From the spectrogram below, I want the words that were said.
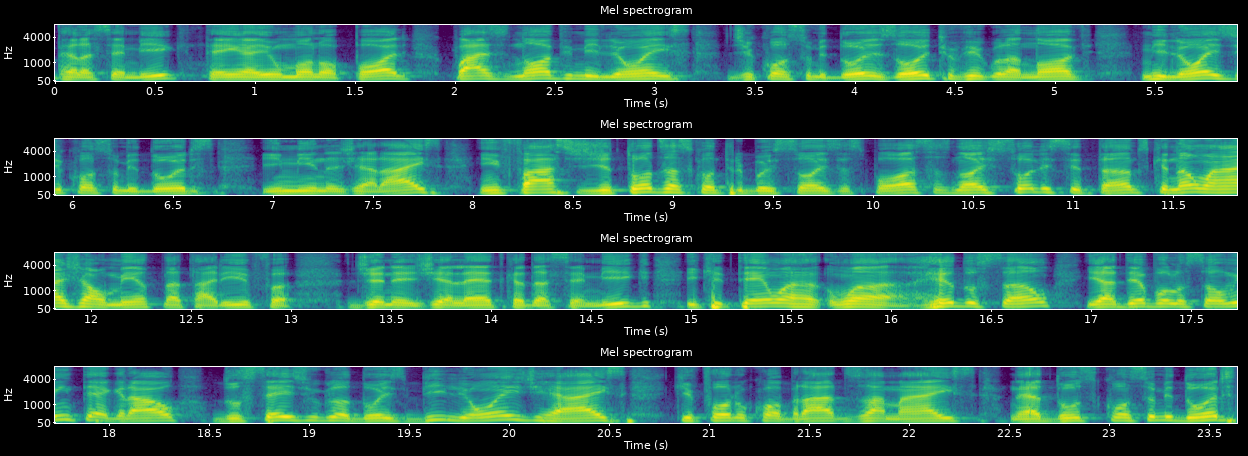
pela CEMIG, tem aí um monopólio, quase 9 milhões de consumidores, 8,9 milhões de consumidores em Minas Gerais. Em face de todas as contribuições expostas, nós solicitamos que não haja aumento da tarifa de energia elétrica da CEMIG e que tenha uma, uma redução e a devolução integral dos 6,2 bilhões de reais que foram cobrados a mais né, dos consumidores,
